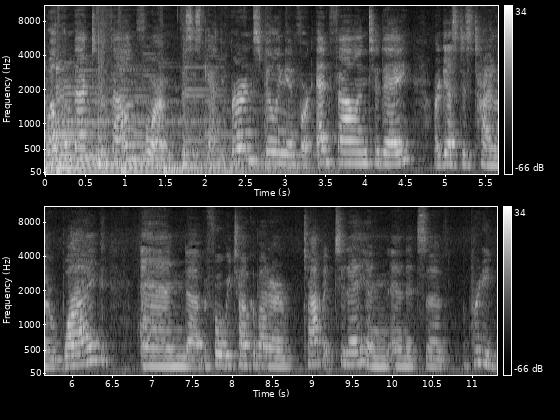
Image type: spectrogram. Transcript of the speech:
Welcome back to the Fallon Forum. Byrnes filling in for Ed Fallon today. Our guest is Tyler Weig. And uh, before we talk about our topic today, and, and it's a, a pretty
